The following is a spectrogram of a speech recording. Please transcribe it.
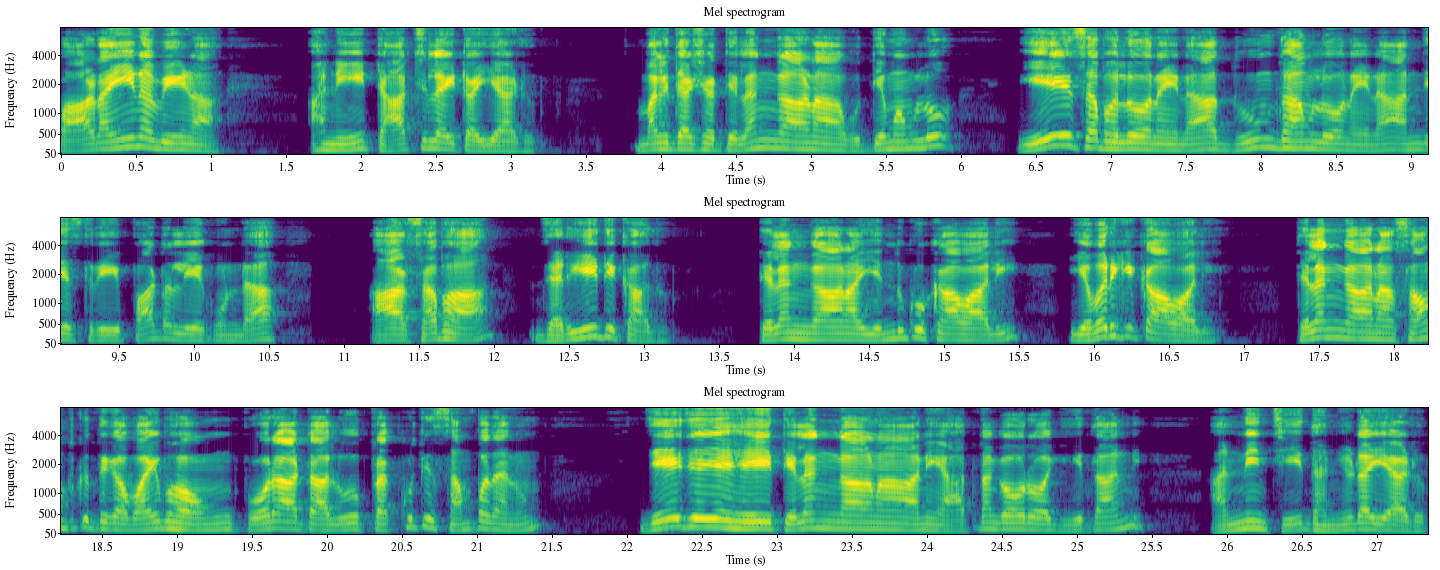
పాడైన వీణ అని టార్చ్ లైట్ అయ్యాడు. మలిదశ తెలంగాణ ఉద్యమంలో ఏ సభలోనైనా ధూమ్ధాంలోనైనా అందశ్రీ పాట లేకుండా ఆ సభ జరిగేది కాదు. తెలంగాణ ఎందుకు కావాలి? ఎవరికి కావాలి? తెలంగాణ సాంస్కృతిక వైభవం పోరాటాలు ప్రకృతి సంపదను జయ జయ హే తెలంగాణ అనే ఆత్మగౌరవ గీతాన్ని అందించి ధన్యుడయ్యాడు.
